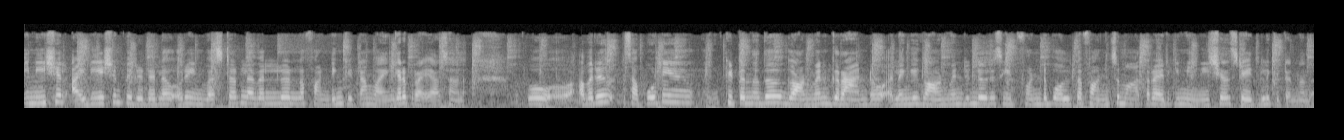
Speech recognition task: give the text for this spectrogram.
ഇനീഷ്യൽ ഐഡിയേഷൻ പീരീഡിൽ ഒരു ഇൻവെസ്റ്റർ ലെവലിലുള്ള ഫണ്ടിങ് കിട്ടാൻ ഭയങ്കര പ്രയാസമാണ്. അപ്പോൾ അവർ സപ്പോർട്ട് ചെയ്യാൻ കിട്ടുന്നത് ഗവൺമെന്റ് ഗ്രാൻഡോ അല്ലെങ്കിൽ ഗവൺമെന്റിന്റെ ഒരു സീഡ് ഫണ്ട് പോലത്തെ ഫണ്ട്സ് മാത്രമായിരിക്കും ഇനീഷ്യൽ സ്റ്റേജിൽ കിട്ടുന്നത്.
